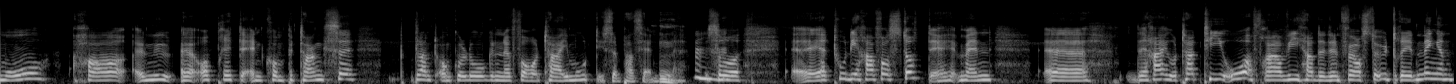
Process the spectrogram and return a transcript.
må ha, opprettet opprette en kompetanse blant onkologene for å ta imot disse pasientene. Mm. Så eh, jeg tror de har forstått det. Men uh, det har jo tatt ti år fra vi hadde den første utredningen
